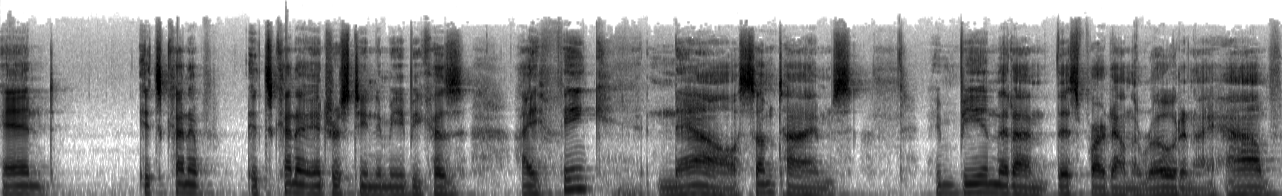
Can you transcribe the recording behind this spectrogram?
and it's kind of it's kind of interesting to me because I think now sometimes, being that I'm this far down the road and I have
